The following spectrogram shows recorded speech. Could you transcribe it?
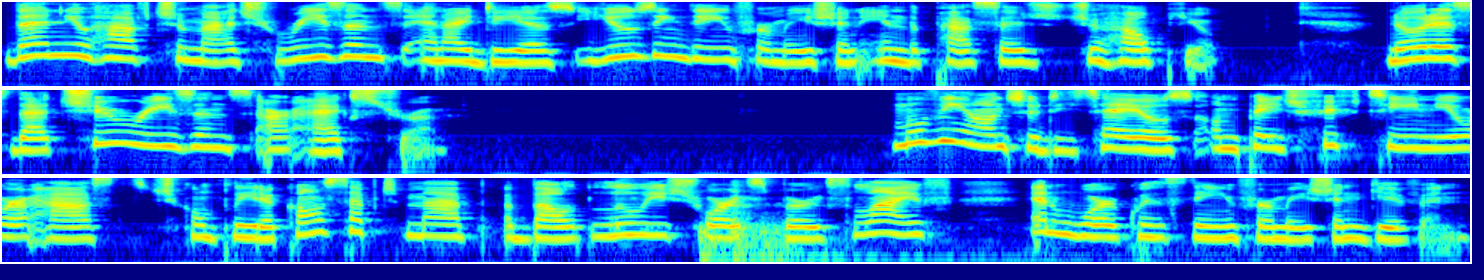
Then you have to match reasons and ideas using the information in the passage to help you. Notice that two reasons are extra. Moving on to details, on page 15 you are asked to complete a concept map about Louis Schwartzberg's life and work with the information given.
